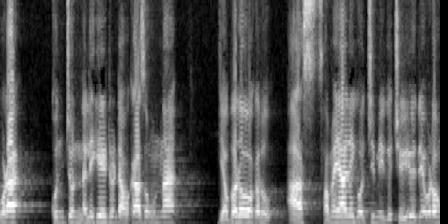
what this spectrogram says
కూడా కొంచెం నలిగేటువంటి అవకాశం ఉన్నా ఎవరో ఒకరు ఆ సమయానికి వచ్చి మీకు చేయూత ఇవ్వడం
